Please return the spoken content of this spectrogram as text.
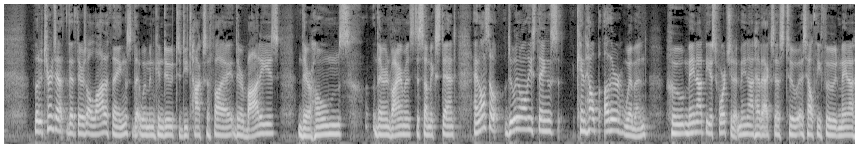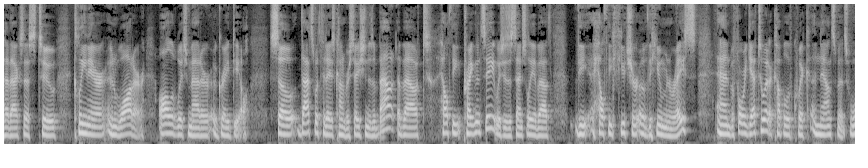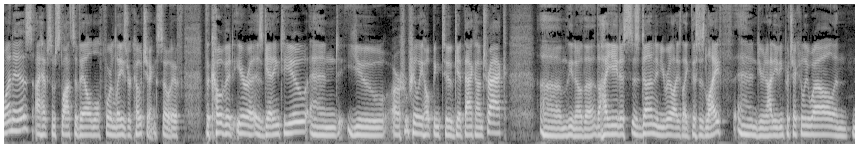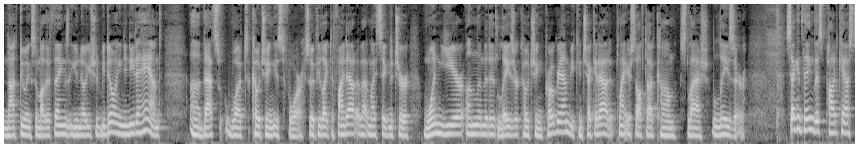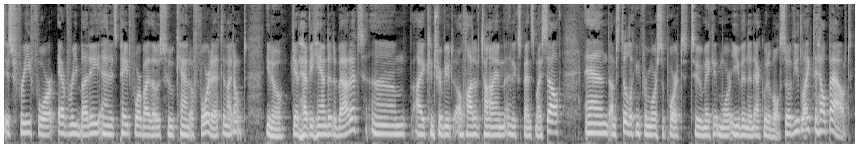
But it turns out that there's a lot of things that women can do to detoxify their bodies, their homes, their environments to some extent. And also, doing all these things can help other women who may not be as fortunate, may not have access to as healthy food, may not have access to clean air and water, all of which matter a great deal. So that's what today's conversation is about about healthy pregnancy, which is essentially about the healthy future of the human race. And before we get to it, a couple of quick announcements. One is I have some slots available for laser coaching. So if the COVID era is getting to you and you are really hoping to get back on track, um, you know the the hiatus is done and you realize like this is life and you're not eating particularly well and not doing some other things that you know you should be doing and you need a hand uh, that's what coaching is for so if you'd like to find out about my signature one year unlimited laser coaching program you can check it out at plantyourself.com slash laser Second thing, this podcast is free for everybody and it's paid for by those who can afford it. And I don't, you know, get heavy handed about it. Um, I contribute a lot of time and expense myself. And I'm still looking for more support to make it more even and equitable. So if you'd like to help out,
